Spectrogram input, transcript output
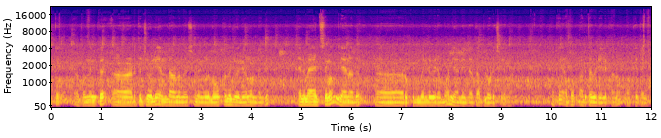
ഓക്കെ അപ്പോൾ നിങ്ങൾക്ക് അടുത്ത ജോലി എന്താണെന്ന് വെച്ചാൽ നിങ്ങൾ നോക്കുന്ന ജോലികളുണ്ടെങ്കിൽ ഞാൻ മാക്സിമം ഞാനത് റിക്രൂട്ട്മെന്റ് വരുമ്പോൾ ഞാൻ ഇതിനകത്ത് അപ്ലോഡ് ചെയ്യുന്നു ഓക്കെ? അപ്പം അടുത്ത വീഡിയോയിൽ കാണാം. ഓക്കെ താങ്ക്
